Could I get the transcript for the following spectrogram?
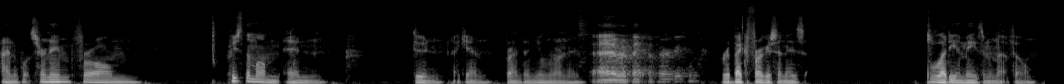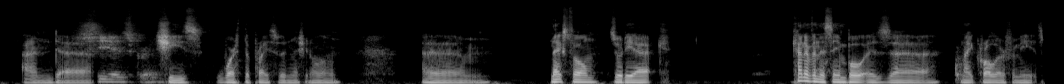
and what's her name from? Who's the mum in Dune again? Brandon, you'll know her name. Uh, Rebecca Ferguson. Rebecca Ferguson is bloody amazing in that film, and uh, she is great. she's worth the price of admission alone. Um, next film, Zodiac. Kind of in the same boat as uh, Nightcrawler for me. It's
